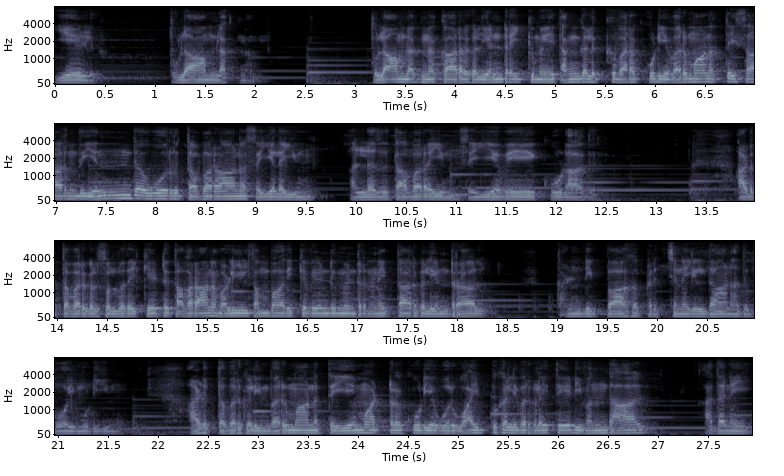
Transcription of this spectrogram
ஏழு துலாம் லக்னம். துலாம் லக்னக்காரர்கள் என்றைக்குமே தங்களுக்கு வரக்கூடிய வருமானத்தை சார்ந்து எந்த ஒரு தவறான செயலையும் அல்லது தவறையும் செய்யவே கூடாது. அடுத்தவர்கள் சொல்வதை கேட்டு தவறான வழியில் சம்பாதிக்க வேண்டும் என்று நினைத்தார்கள் என்றால் கண்டிப்பாக பிரச்சனையில்தான் அது போய் முடியும். அடுத்தவர்களின் வருமானத்தை ஏமாற்றக்கூடிய ஒரு வாய்ப்புகள் இவர்களை தேடி வந்தால் அதனை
